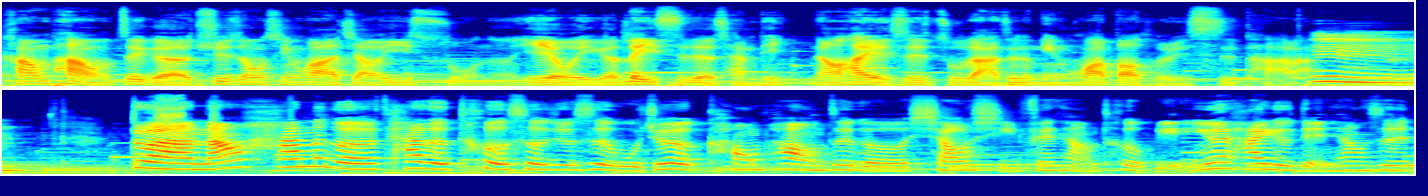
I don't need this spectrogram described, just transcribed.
Compound 这个去中心化交易所呢，也有一个类似的产品，然后它也是主打这个年化报酬率四趴啦。嗯，对啊，然后它那个它的特色就是，我觉得 Compound 这个消息非常特别，因为它有点像是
